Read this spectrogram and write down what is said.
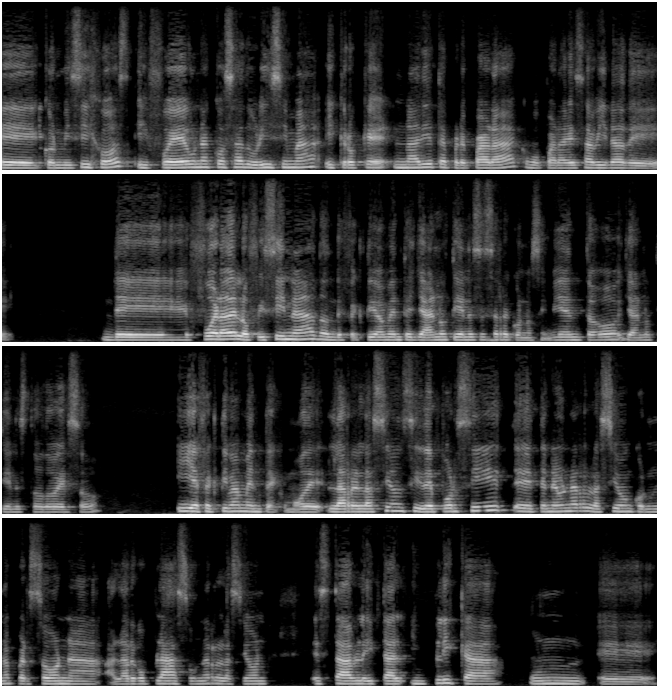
eh, con mis hijos y fue una cosa durísima y creo que nadie te prepara como para esa vida de, de fuera de la oficina, donde efectivamente ya no tienes ese reconocimiento, ya no tienes todo eso. Y efectivamente, como de la relación, si de por sí eh, tener una relación con una persona a largo plazo, una relación estable y tal, implica un, eh,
